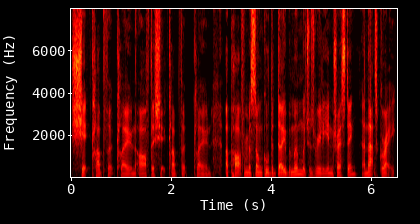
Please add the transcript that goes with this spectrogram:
shit Clubfoot clone after shit Clubfoot clone, apart from a song called The Doberman, which was really interesting. And that's great.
